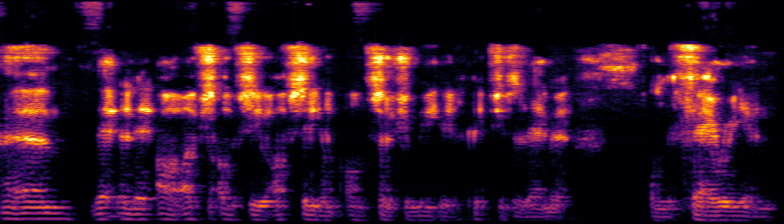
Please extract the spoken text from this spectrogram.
Um, they- and they- oh, I've, obviously, I've seen them on social media, pictures of them at, on the ferry and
